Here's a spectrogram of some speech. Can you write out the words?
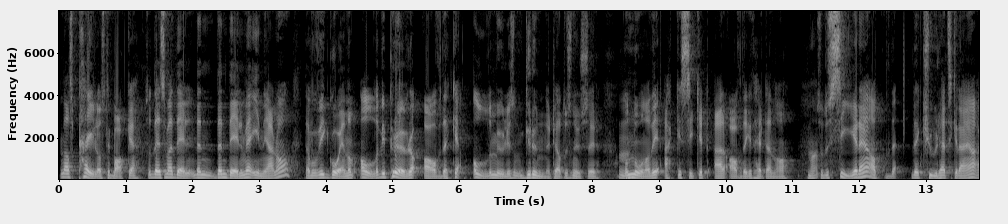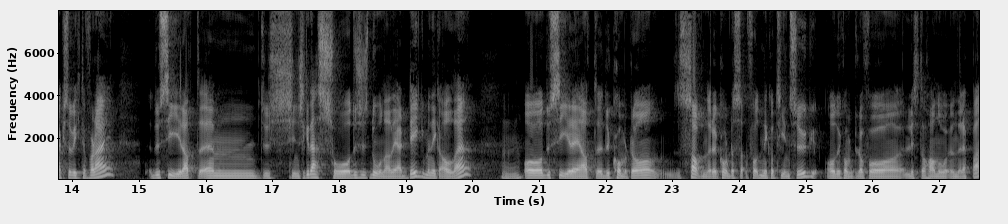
la oss peile oss tilbake. Så det som delen, den, den delen vi er inne i her nå, Det er hvor vi går gjennom alle Vi prøver å avdekke alle mulige sånn, grunner til at du snuser. Og noen av de er ikke sikkert er avdekket helt ennå. Så du sier det, at det, det kulhetsgreia er ikke så viktig for deg. Du sier at um, du syns ikke det er så Du syns noen av de er digg, men ikke alle. Og du sier det at du kommer til å savne det, kommer til å få nikotinsug, og du kommer til å få lyst til å ha noe under leppa.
